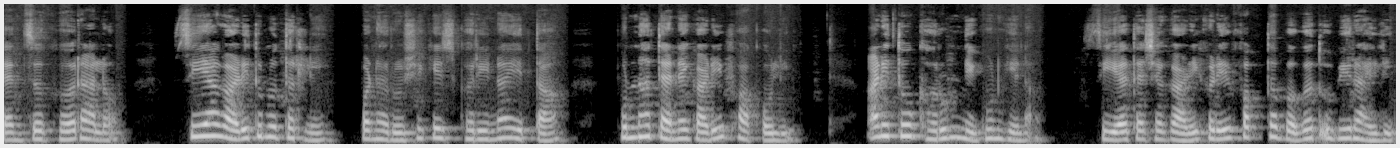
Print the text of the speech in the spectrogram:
त्यांचं घर आलं. सिया गाडीतून उतरली पण ऋषिकेश घरी न येता पुन्हा त्याने गाडी फाकवली आणि तो घरून निघून गेला. सिया त्याच्या गाडीकडे फक्त बघत उभी राहिली.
